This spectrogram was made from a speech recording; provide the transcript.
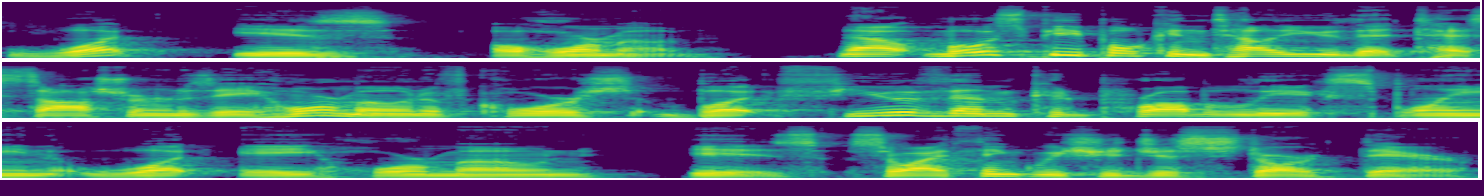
What is a hormone? Now, most people can tell you that testosterone is a hormone, of course, but few of them could probably explain what a hormone is. So I think we should just start there.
